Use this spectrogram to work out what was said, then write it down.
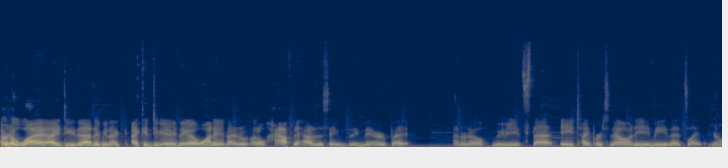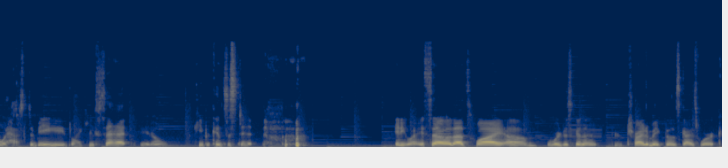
I don't know why I do that. I mean, I, I could do anything I wanted. I don't I don't have to have the same thing there, but I don't know. Maybe it's that A-type personality in me that's like, no, it has to be like you said. You know, keep it consistent. anyway, so that's why um, we're just gonna try to make those guys work.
